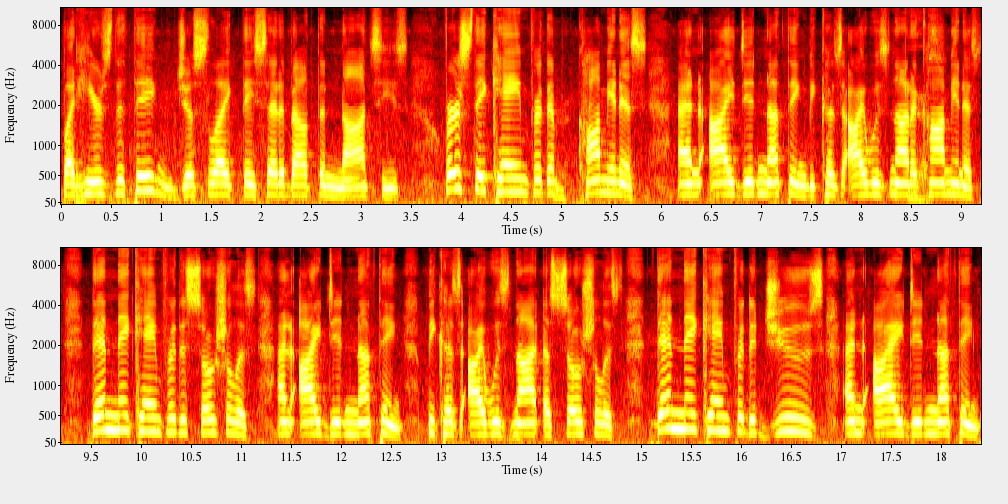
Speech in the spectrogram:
But here's the thing just like they said about the Nazis. First, they came for the communists, and I did nothing because I was not a communist. Then they came for the socialists, and I did nothing because I was not a socialist. Then they came for the Jews, and I did nothing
